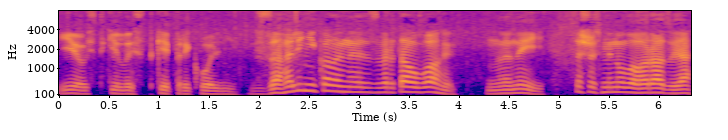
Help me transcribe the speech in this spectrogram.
І ось такі листки прикольні. Взагалі ніколи не звертав уваги на неї. Це щось минулого разу я,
